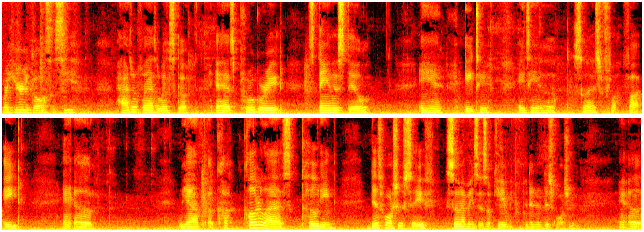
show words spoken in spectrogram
right here you can also see hydro flask Lenska. It has pro grade stainless steel and 18 18 uh, slash five eight and uh we have a co colorless coating dishwasher safe so that means it's okay we can put it in the dishwasher and uh,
